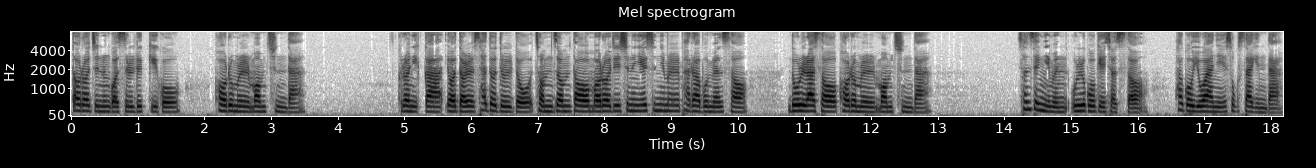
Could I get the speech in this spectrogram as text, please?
떨어지는 것을 느끼고 걸음을 멈춘다. 그러니까 여덟 사도들도 점점 더 멀어지시는 예수님을 바라보면서 놀라서 걸음을 멈춘다. 선생님은 울고 계셨어. 하고 요한이 속삭인다.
